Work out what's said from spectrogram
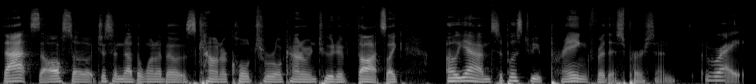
that's also just another one of those countercultural counterintuitive thoughts like oh yeah i'm supposed to be praying for this person Right.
